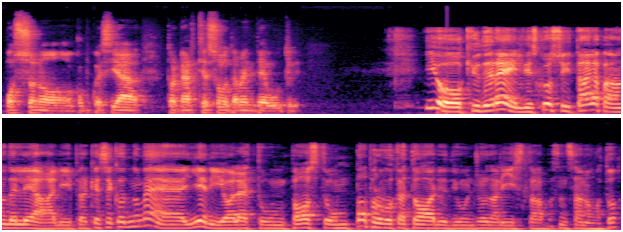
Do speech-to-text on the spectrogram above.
possono comunque sia tornarti assolutamente utili. Io chiuderei il discorso Italia parlando delle ali, perché secondo me ieri ho letto un post un po' provocatorio di un giornalista abbastanza noto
